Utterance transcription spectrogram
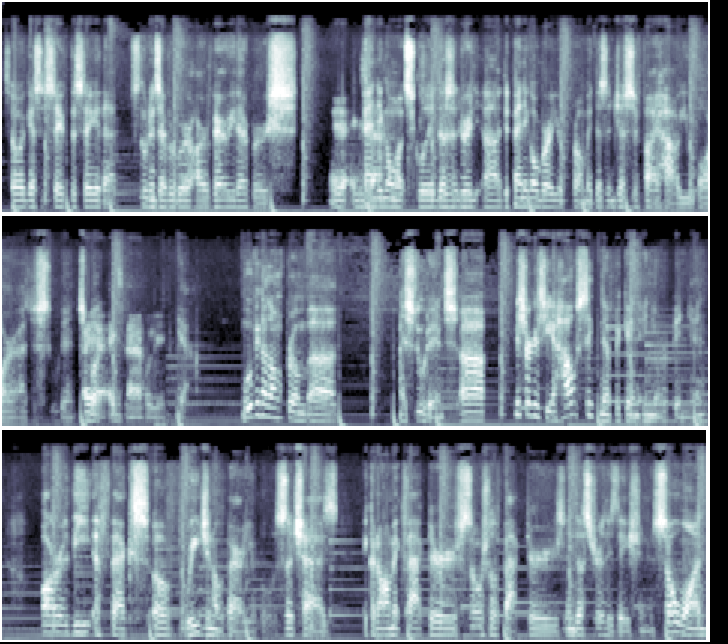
So I guess it's safe to say that students everywhere are very diverse. Yeah, exactly. Depending on what school, it doesn't really. Uh, depending on where you're from, it doesn't justify how you are as a student. Oh, But yeah, exactly. Yeah. Moving along from uh, students, uh, Mr. Garcia, how significant, in your opinion, are the effects of regional variables such as economic factors, social factors, industrialization, and so on,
